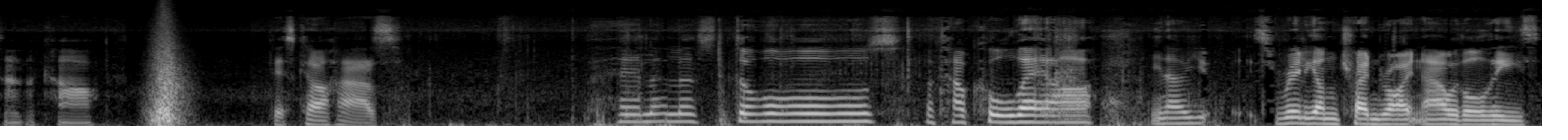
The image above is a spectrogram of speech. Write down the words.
to the car. This car has pillarless doors. Look how cool they are. You know, you, it's really on trend right now with all these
